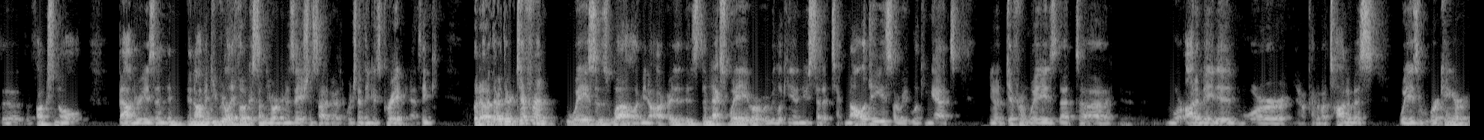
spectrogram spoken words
the, the, the functional boundaries. And, and, and Ahmed, you've really focused on the organization side of it, which I think is great. And I think, but are there, are there different ways as well? I mean, are, is the next wave, or are we looking at a new set of technologies? Are we looking at, you know, different ways that uh, more automated, more, you know, kind of autonomous ways of working, or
